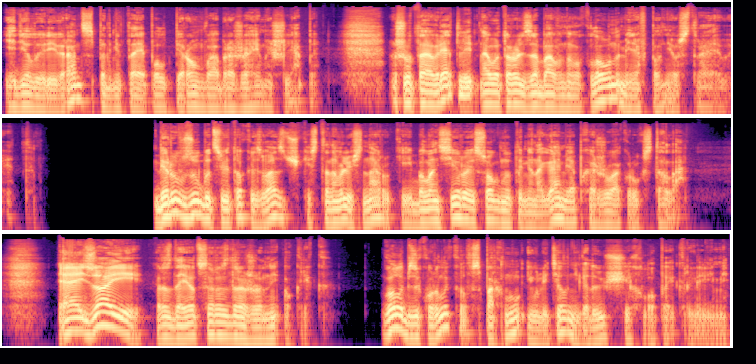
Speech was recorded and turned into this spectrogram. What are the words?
Я делаю реверанс, подметая пол пером воображаемой шляпы. Шута вряд ли, а вот роль забавного клоуна меня вполне устраивает. Беру в зубы цветок из вазочки, становлюсь на руки и, балансируя согнутыми ногами, обхожу вокруг стола. «Эй, Зои!» — раздается раздраженный окрик. Голубь закурлыкал, вспорхнул и улетел, негодующе хлопая крыльями.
